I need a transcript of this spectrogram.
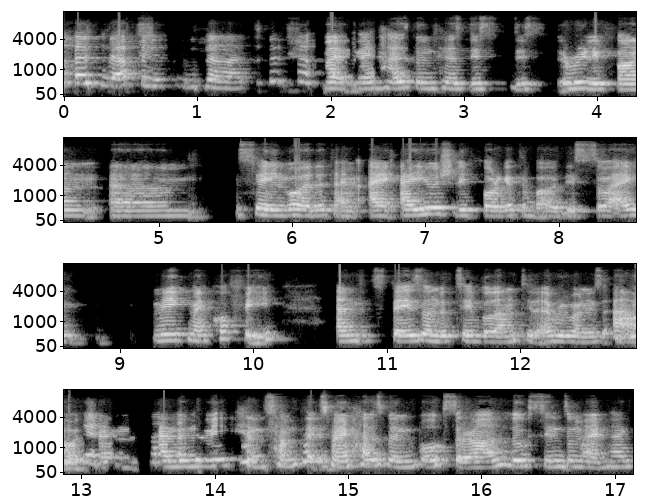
definitely not. my, my husband has this this really fun um, saying all the time I, I usually forget about this so i make my coffee and it stays on the table until everyone is out and, and in the weekend sometimes my husband walks around looks into my bag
